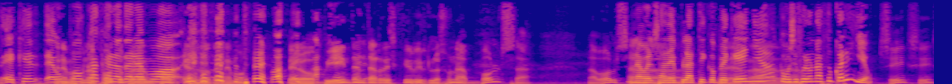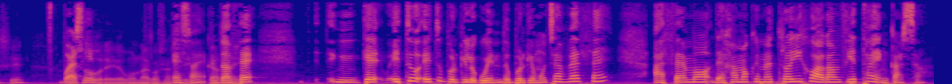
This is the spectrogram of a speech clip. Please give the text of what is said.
sí, es que es un podcast que no pero tenemos- podcast no tenemos, pero voy a intentar describirlo. Es una bolsa. Una bolsa. Una bolsa de plástico pequeña, como si fuera un azucarillo. Sí, sí, sí. Pues así. Sobre una cosa así. Eso es. Entonces, mm, que esto, esto porque lo cuento, porque muchas veces hacemos, dejamos que nuestros hijos hagan fiestas en casa.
